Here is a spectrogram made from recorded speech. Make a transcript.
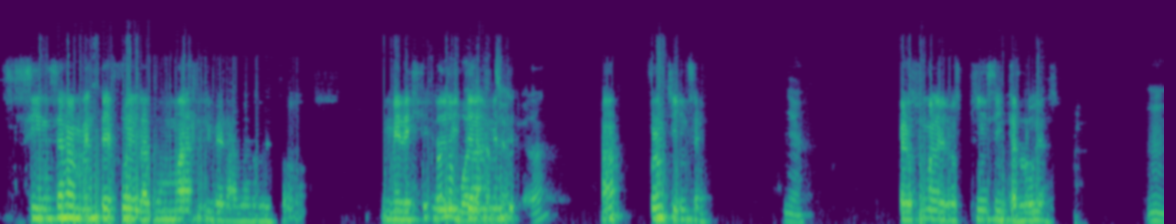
Sinceramente, fue el álbum más liberador de todos. Me dejé, buena literalmente, canción. ¿ah? Fueron 15, Ya. pero súmale los 15 interludios. Mm,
